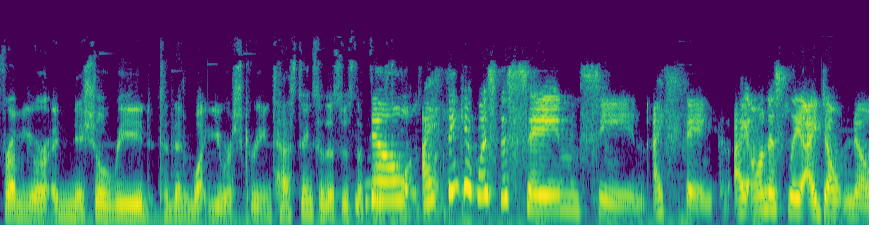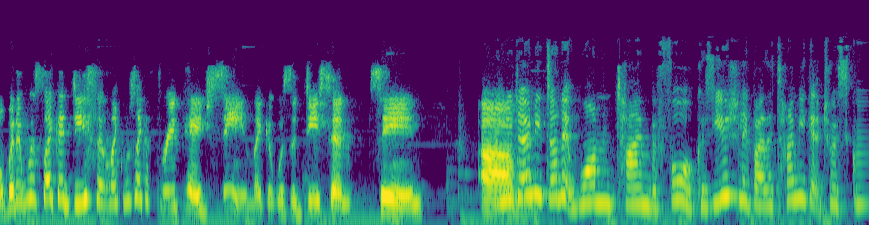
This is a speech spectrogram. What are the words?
from your initial read to then what you were screen testing? So this was the first time No, was I think it was the same scene. I think. I honestly I don't know, but it was like a decent like it was like a 3-page scene. Like it was a decent scene. And Um, you'd only done it one time before, because usually by the time you get to a screen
